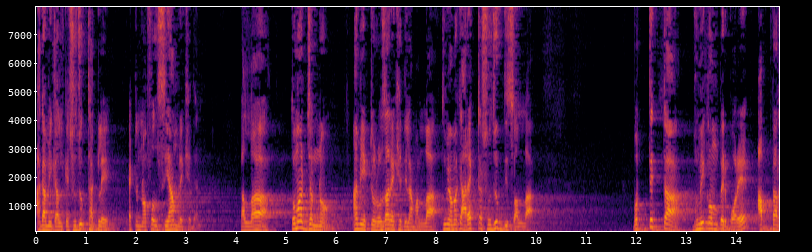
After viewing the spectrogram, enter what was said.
আগামীকালকে সুযোগ থাকলে একটা নফল সিয়াম রেখে দেন। আল্লাহ, তোমার জন্য আমি একটু রোজা রেখে দিলাম আল্লাহ। তুমি আমাকে আরেকটা সুযোগ দিছো আল্লাহ। প্রত্যেকটা ভূমিকম্পের পরে আপনার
